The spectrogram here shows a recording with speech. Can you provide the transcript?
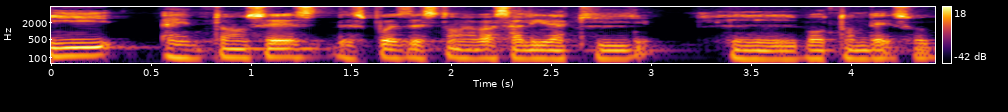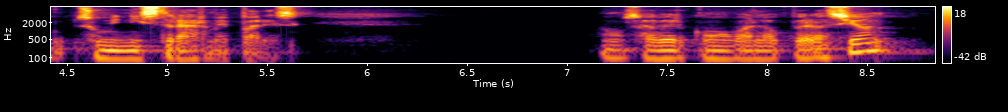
Y entonces después de esto me va a salir aquí el botón de suministrar, me parece. Vamos a ver cómo va la operación.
